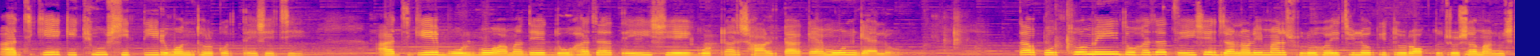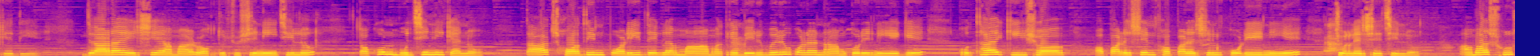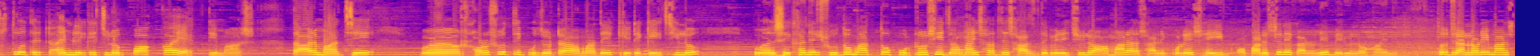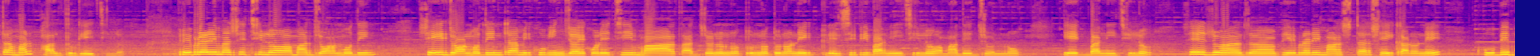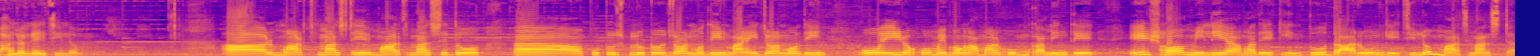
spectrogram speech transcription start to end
আজকে কিছু স্মৃতি রোমন্থর করতে এসেছি। আজকে বলব আমাদের দু হাজার তেইশে গোটা সালটা কেমন গেল। তা প্রথমেই দু হাজার তেইশের জানুয়ারি মাস শুরু হয়েছিল কিছু রক্তচোষা মানুষকে দিয়ে। যারা এসে আমার রক্ত চুষে নিয়েছিল, তখন বুঝিনি কেন। তা ছ দিন পরেই দেখলাম মা আমাকে বেরু বেরু করার নাম করে নিয়ে গিয়ে কোথায় কী সব অপারেশন ফপারেশন করিয়ে নিয়ে চলে এসেছিল। আমার সুস্থ হতে টাইম লেগেছিল পাক্কা একটি মাস। তার মাঝে সরস্বতী পুজোটা আমাদের কেটে গিয়েছিল। সেখানে শুধুমাত্র পুটুসি জামাই সাজে সাজতে পেরেছিল আমার আর শাড়ি পরে সেই অপারেশনের কারণে বেরোনো হয়নি। তো জানুয়ারি মাসটা আমার ফালতু গিয়েছিল। ফেব্রুয়ারি মাসে ছিল আমার জন্মদিন। সেই জন্মদিনটা আমি খুব এনজয় করেছি। মা তার জন্য নতুন নতুন অনেক রেসিপি বানিয়েছিল আমাদের জন্য। কেক বানিয়েছিল। সেই ফেব্রুয়ারি মাসটা সেই কারণে খুবই ভালো গিয়েছিল আর মার্চ মাসে মার্চ মাসে তো পুটুস প্লুটোর জন্মদিন, মায়ের জন্মদিন, ও এই রকম এবং আমার হোম কামিং ডে এই সব মিলিয়ে আমাদের কিন্তু দারুণ গেছিল মার্চ মাসটা।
